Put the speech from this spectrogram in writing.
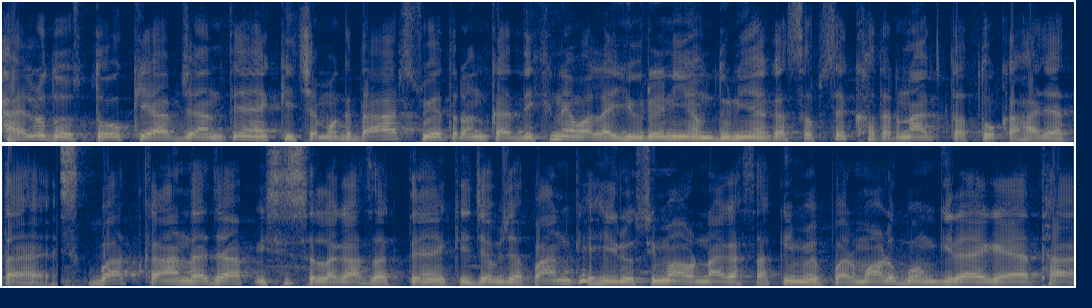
हेलो दोस्तों, क्या आप जानते हैं कि चमकदार श्वेत रंग का दिखने वाला यूरेनियम दुनिया का सबसे खतरनाक तत्व कहा जाता है? इस बात का अंदाज़ा आप इसी से लगा सकते हैं कि जब जापान के हिरोशिमा और नागासाकी में परमाणु बम गिराया गया था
